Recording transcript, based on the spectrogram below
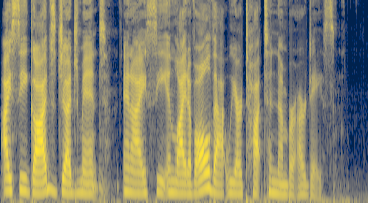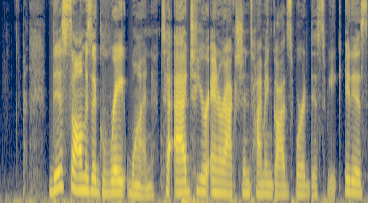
I see God's judgment, and I see in light of all that, we are taught to number our days. This psalm is a great one to add to your interaction time in God's word this week. It is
